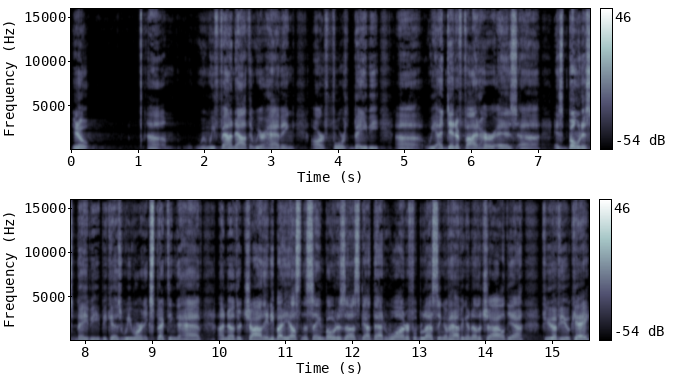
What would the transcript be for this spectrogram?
You know, um, when we found out that we were having our fourth baby, uh, we identified her as uh, as bonus baby because we weren't expecting to have another child. Anybody else in the same boat as us got that wonderful blessing of having another child? Yeah, a few of you. Okay,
